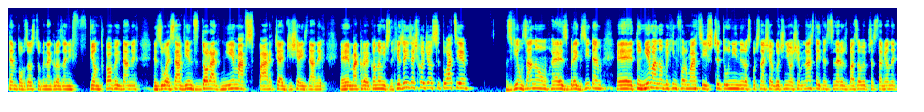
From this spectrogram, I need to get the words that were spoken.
tempo wzrostu wynagrodzeń w piątkowych danych z USA, więc dolar nie ma wsparcia dzisiaj z danych makroekonomicznych. Jeżeli zaś chodzi o sytuację związaną e, z Brexitem, e, to nie ma nowych informacji. Szczyt unijny rozpoczyna się o godzinie 18. Ten scenariusz bazowy przedstawiony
